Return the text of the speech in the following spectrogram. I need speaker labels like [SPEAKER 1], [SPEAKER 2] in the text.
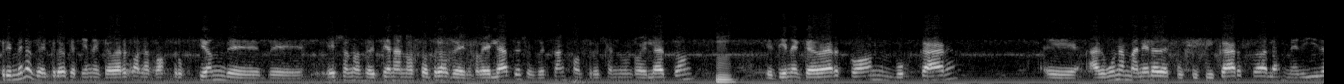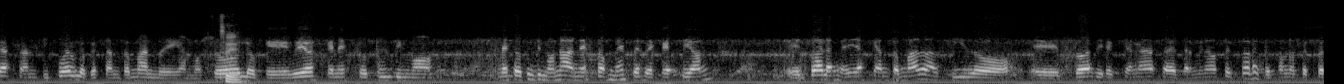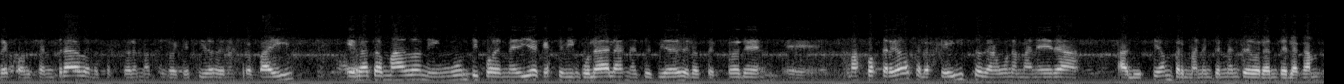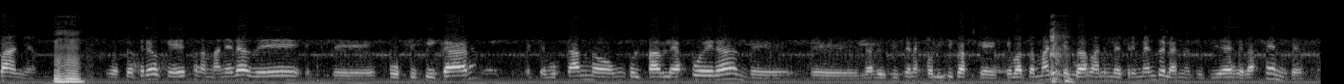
[SPEAKER 1] primero que creo que tiene que ver con la construcción de, ellos nos decían a nosotros del relato, ellos están construyendo un relato mm. que tiene que ver con buscar eh, alguna manera de justificar todas las medidas antipueblo que están tomando, digamos. Yo lo que veo es que en estos últimos, en estos últimos, no, en estos meses de gestión, eh, todas las medidas que han tomado han sido eh, todas direccionadas a determinados sectores, que son los sectores concentrados, los sectores más enriquecidos de nuestro país, y no ha tomado ningún tipo de medida que esté vinculada a las necesidades de los sectores eh, más postergados, a los que hizo de alguna manera alusión permanentemente durante la campaña. Yo creo que es una manera de este, justificar este, buscando un culpable afuera de, las decisiones políticas que, que va a tomar y que todas van en detrimento de las necesidades de la gente.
